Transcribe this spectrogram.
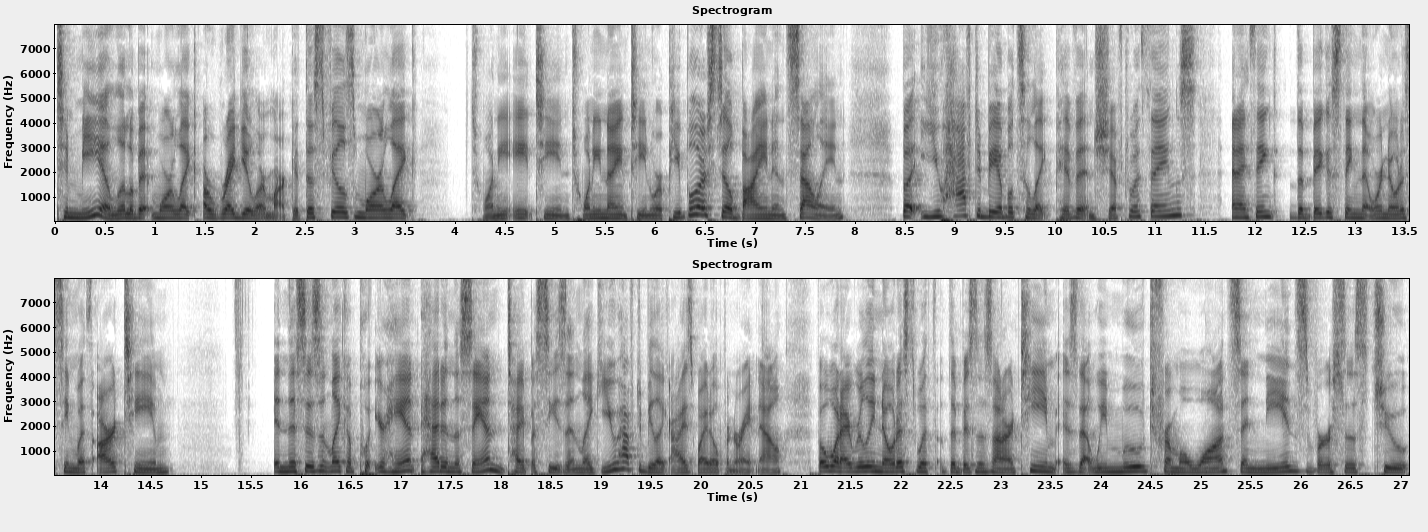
to me a little bit more like a regular market. This feels more like 2018, 2019, where people are still buying and selling, but you have to be able to like pivot and shift with things. And I think the biggest thing that we're noticing with our team and this isn't like a put your hand head in the sand type of season. Like you have to be like eyes wide open right now. But what I really noticed with the business on our team is that we moved from a wants and needs versus to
